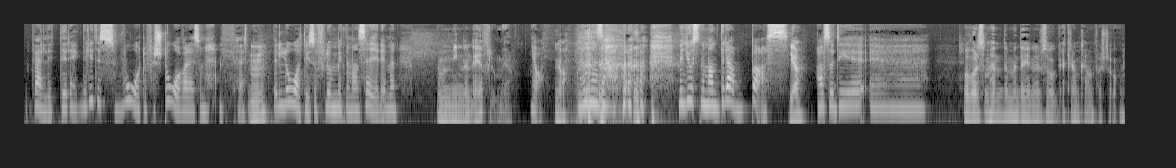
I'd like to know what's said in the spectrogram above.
väldigt direkt. Det är lite svårt att förstå vad det är som händer. Mm. Det låter ju så flummigt när man säger det. Men Ja, men minnen är flummiga. ja. Ja. Men, så, men just när man drabbas. ja. Alltså det... Eh, Vad var det som hände med dig när du såg Akram Khan första gången?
